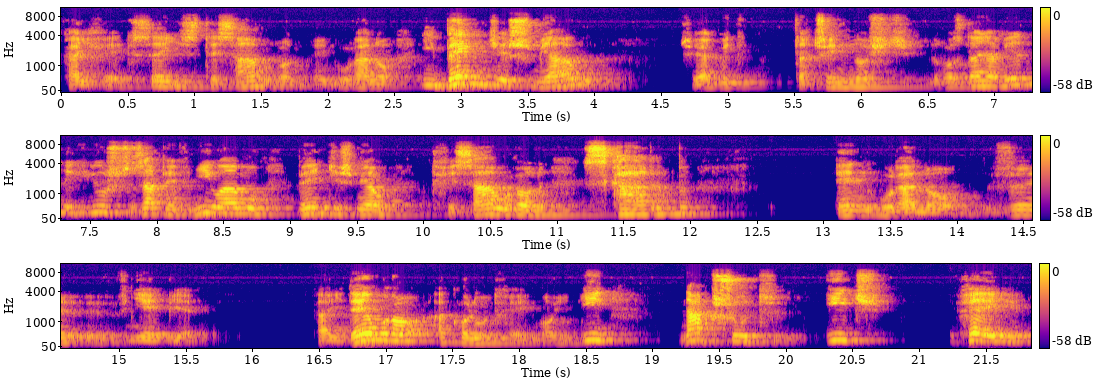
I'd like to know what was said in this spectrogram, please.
Kaj hekseis tesauron en urano. I będziesz miał, czy jakby ta czynność rozdania biednych już zapewniła mu, będziesz miał tesauron, skarb, en urano w, w niebie. Kajdeuro a hej moi. I naprzód idź, hej,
